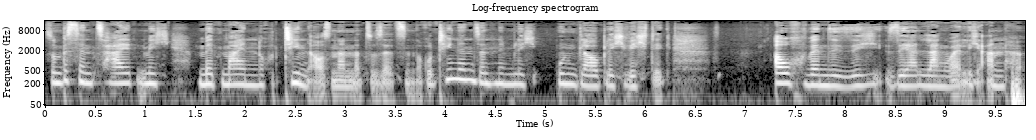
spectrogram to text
so ein bisschen Zeit, mich mit meinen Routinen auseinanderzusetzen. Routinen sind nämlich unglaublich wichtig auch wenn sie sich sehr langweilig anhören.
